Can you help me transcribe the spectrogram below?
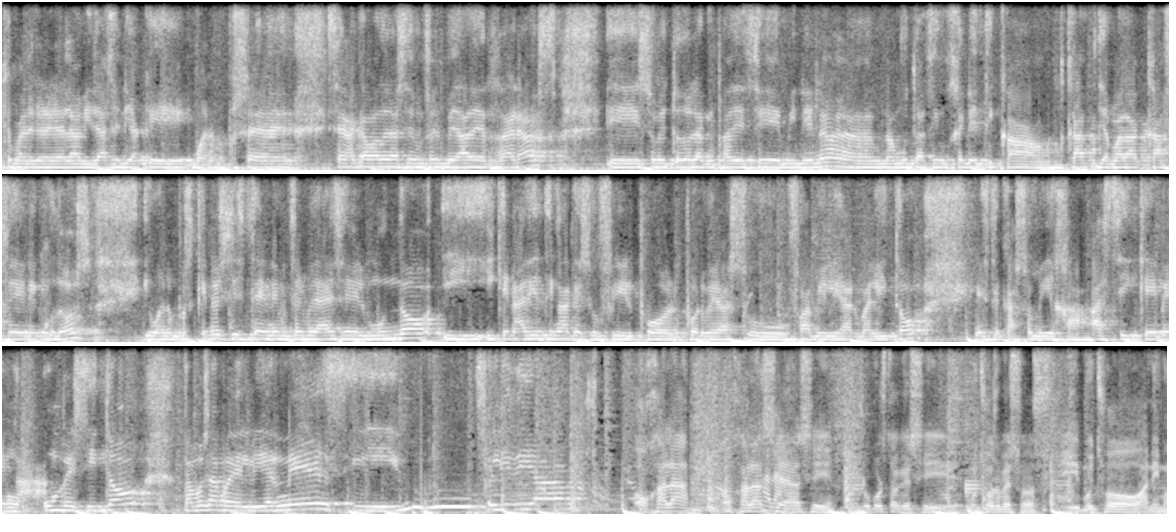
que me alegraría la vida sería que, bueno, pues eh, se han acabado las enfermedades raras, eh, sobre todo la que padece mi nena, una mutación genética ca- llamada KCNQ2. Y bueno, pues que no existen enfermedades en el mundo y, y que nadie tenga que sufrir por, por ver a su familiar malito, en este caso mi hija. Así que venga, un besito, vamos a por el viernes y mm, feliz día. Ojalá, ojalá, Ojalá. sea así. Por supuesto que sí. Muchos besos y mucho ánimo.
